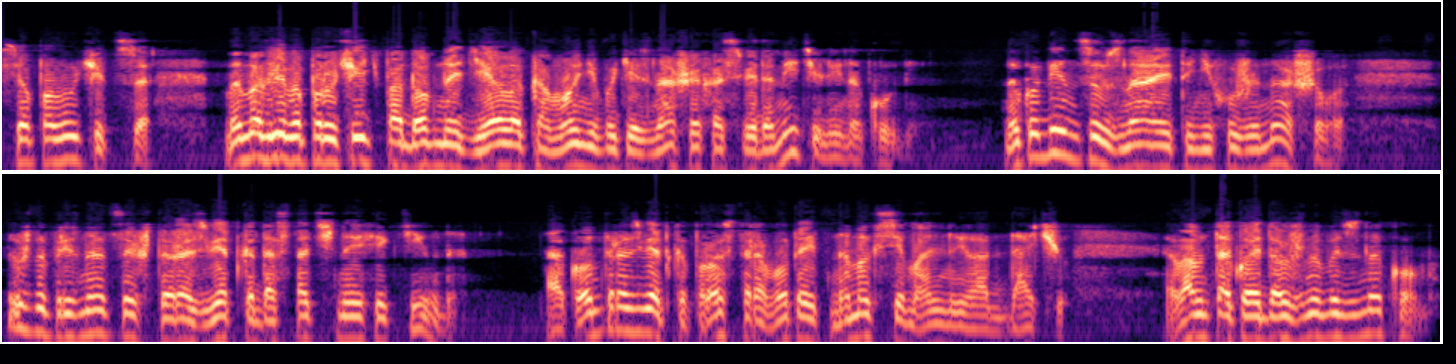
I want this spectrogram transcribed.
все получится. Мы могли бы поручить подобное дело кому-нибудь из наших осведомителей на Кубе. Но кубинцев знает и не хуже нашего — Нужно признаться, что разведка достаточно эффективна, а контрразведка просто работает на максимальную отдачу. Вам такое должно быть знакомо.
